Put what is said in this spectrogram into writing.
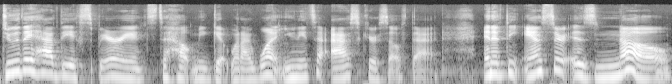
do they have the experience to help me get what I want? You need to ask yourself that. And if the answer is no,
